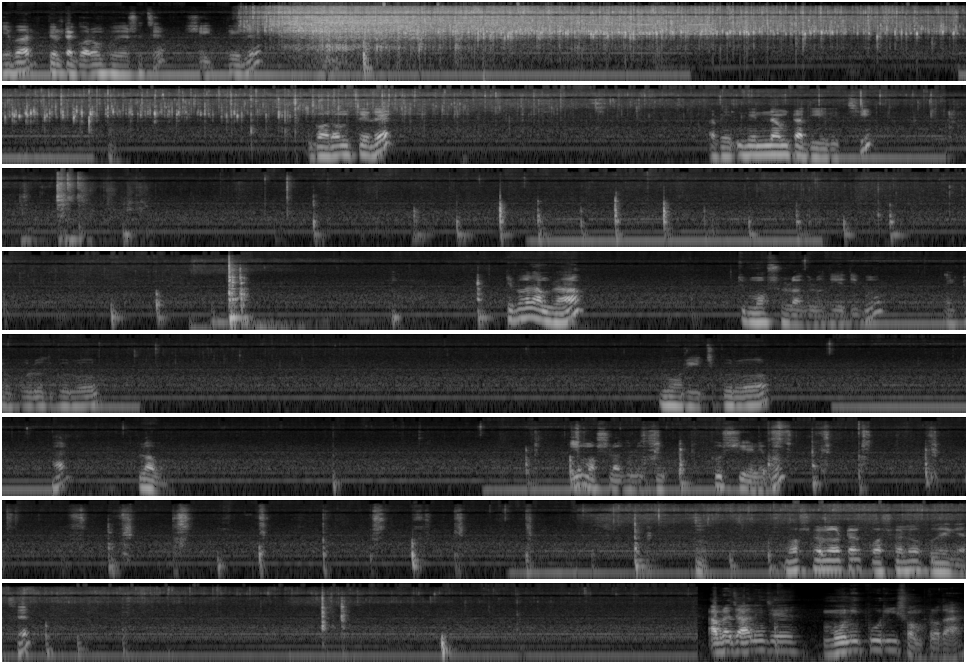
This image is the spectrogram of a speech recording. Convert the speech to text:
এবার তেলটা গরম হয়ে এসেছে সেই তেলে গরম তেলে আমি নিন্নামটা দিয়ে দিচ্ছি। এবার আমরা একটু মশলাগুলো দিয়ে দিব। একটু হলুদ গুঁড়ো মরিচ গুঁড়ো আর লবণ। এই মশলাগুলো কষিয়ে নেব। মশলাটা কষানো হয়ে গেছে। আমরা জানি যে মণিপুরি সম্প্রদায়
